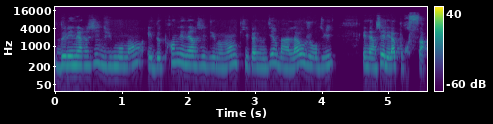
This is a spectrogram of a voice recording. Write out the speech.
de l'énergie du moment et de prendre l'énergie du moment qui va nous dire, ben là aujourd'hui, l'énergie, elle est là pour ça.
